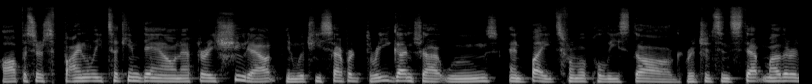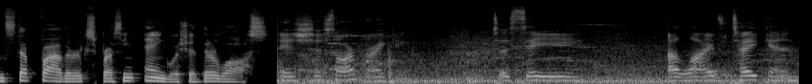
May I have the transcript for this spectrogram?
Officers finally took him down after a shootout in which he suffered three gunshot wounds and bites from a police dog. Richardson's stepmother and stepfather expressing anguish at their loss. It's just heartbreaking to see a life taken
